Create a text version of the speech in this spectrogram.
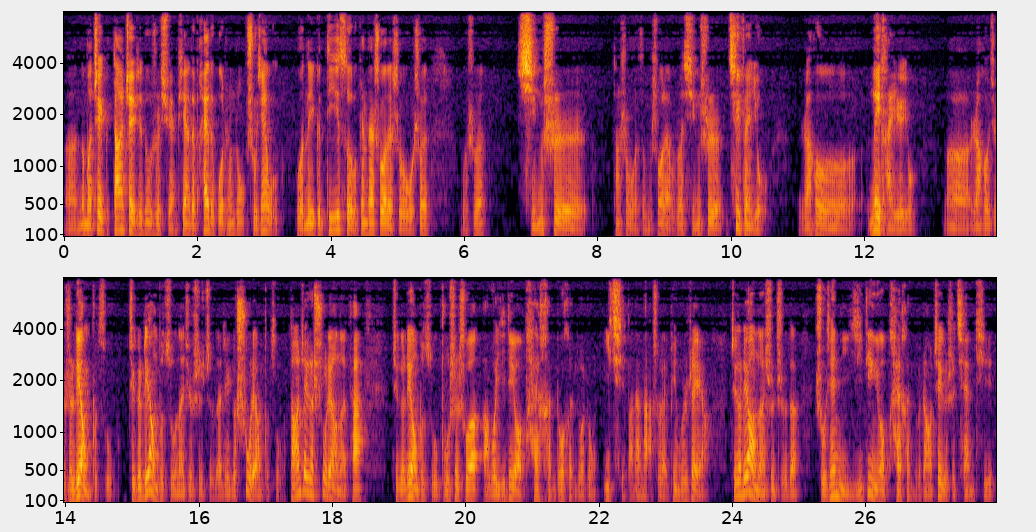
呃，那么这个当然这些都是选片在拍的过程中，首先我我那个第一次我跟他说的时候，我说我说形式，当时我怎么说呢？我说形式气氛有，然后内涵也有。呃，然后就是量不足，这个量不足呢，就是指的这个数量不足。当然，这个数量呢，它这个量不足不是说啊，我一定要拍很多很多钟一起把它拿出来，并不是这样。这个量呢，是指的，首先你一定要拍很多张，这个是前提。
